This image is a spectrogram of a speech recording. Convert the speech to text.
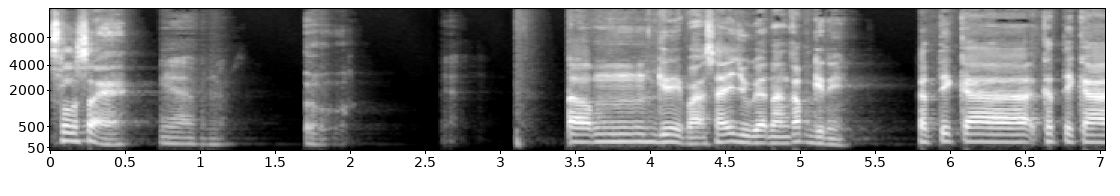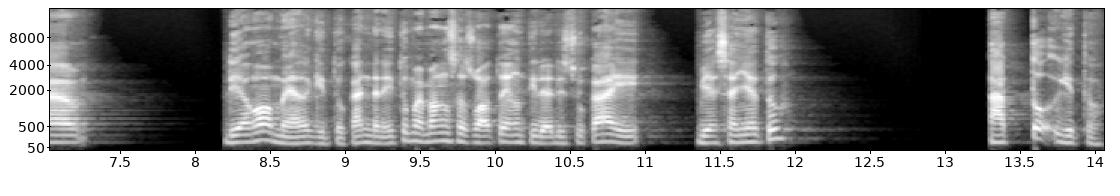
selesai. Iya, benar. Tuh. Em, gini Pak, saya juga nangkap gini. Ketika ketika dia ngomel gitu kan, dan itu memang sesuatu yang tidak disukai, biasanya tuh satu gitu.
